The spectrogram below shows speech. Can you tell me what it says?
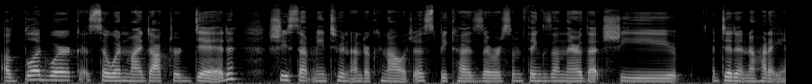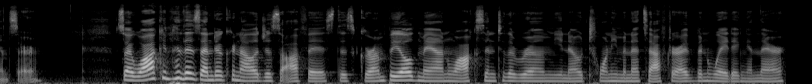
of blood work. So when my doctor did, she sent me to an endocrinologist because there were some things on there that she didn't know how to answer. So I walk into this endocrinologist's office. This grumpy old man walks into the room, you know, 20 minutes after I've been waiting in there,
